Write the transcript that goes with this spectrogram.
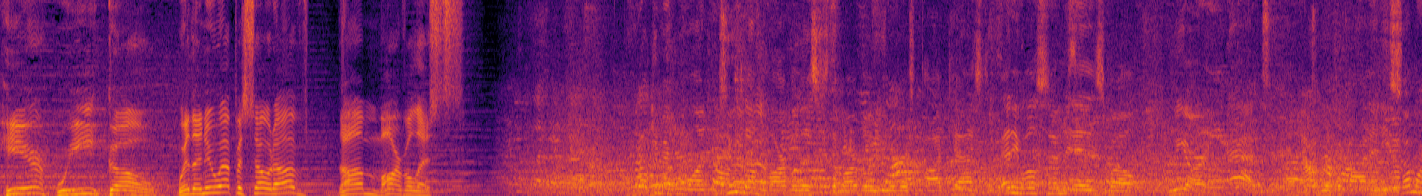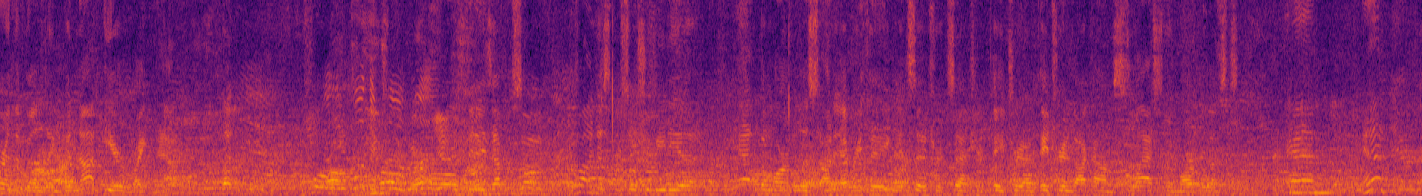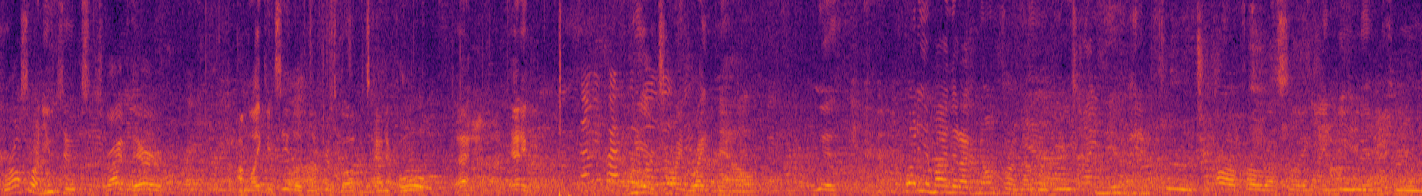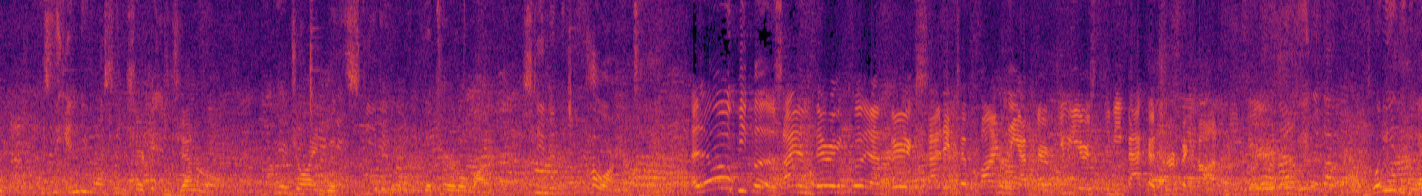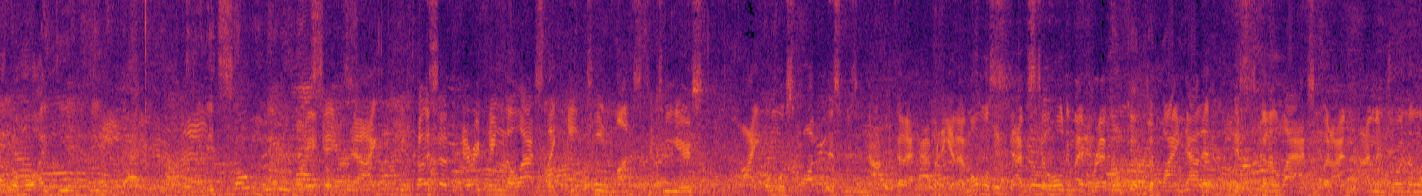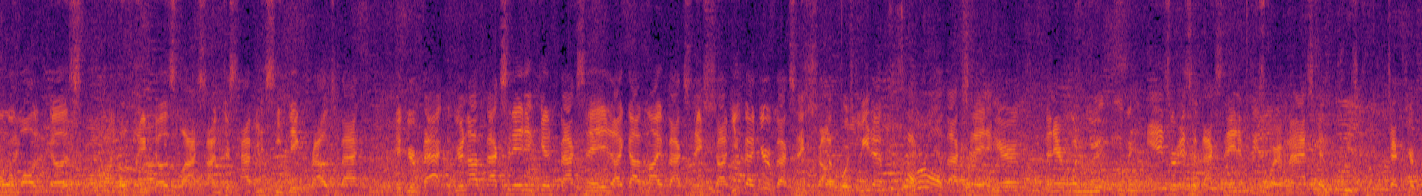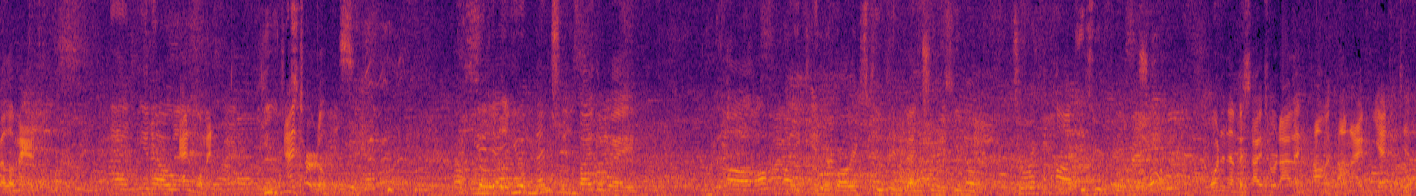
Here we go with a new episode of The Marvelists. Welcome everyone to the Marvelists, the Marvel Universe podcast. Eddie Wilson is well, we are at uh, Terrificon, and he's somewhere in the building, but not here right now. But before we get to the usual rigmarole of today's episode, find us on social media at the Marvelists on everything, etc., etc. Patreon, patreon.com slash the Marvelists, and yeah, we're also on YouTube. Subscribe there. I'm liking seeing those numbers go up. It's kind of cool. Eh, Anyway. We are joined right now with a buddy of mine that I've known for a number of years. I knew him through Chikara Pro Wrestling. I knew him through just the indie wrestling circuit in general. We are joined with Steven the Turtle Weiner. Steven, how are you today? Hello, peoples! I am very good. I'm very excited to finally, after a few years, to be back at Terrificon. What do you think about the whole idea of being back? I mean, it's so weird. It's so And uh, I, because of everything the last like 18 months to two years, I almost thought this was not going to happen again. I'm almost, I'm still holding my breath to find out if this is going to last, but I'm, I'm enjoying the moment while it does. Hopefully it does last. I'm just happy to see big crowds back. If you're back, if you're not vaccinated, get vaccinated. I got my vaccination shot. You got your vaccination shot, of course, Peter. We're all vaccinated here, and everyone who even is or isn't vaccinated, please wear a mask and please protect your fellow man you know, and woman and turtle. You, you had mentioned, by the way, uh, off mic in regards to conventions, you know, Terrificon is your favorite show. One of them, besides Rhode Island Comic Con, I've yet to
